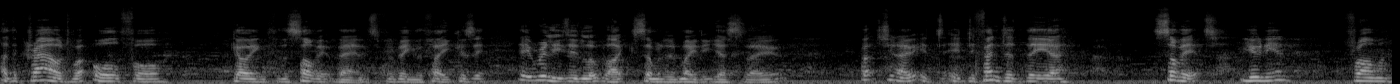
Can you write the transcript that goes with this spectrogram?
And the crowd were all for going for the Soviet bands for being the fake because it, it really did look like someone had made it yesterday. But you know, it, it defended the uh, Soviet Union from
